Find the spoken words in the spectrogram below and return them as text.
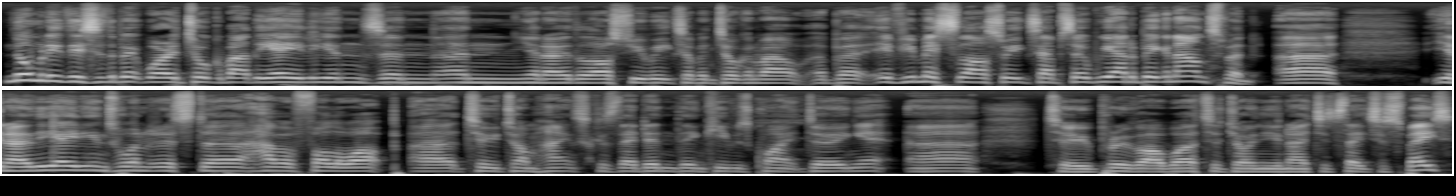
normally this is the bit where I talk about the aliens and and you know the last few weeks I've been talking about. uh, But if you missed last week's episode, we had a big announcement. Uh, you know, the aliens wanted us to have a follow up uh, to Tom Hanks because they didn't think he was quite doing it uh, to prove our worth to join the United States of Space.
